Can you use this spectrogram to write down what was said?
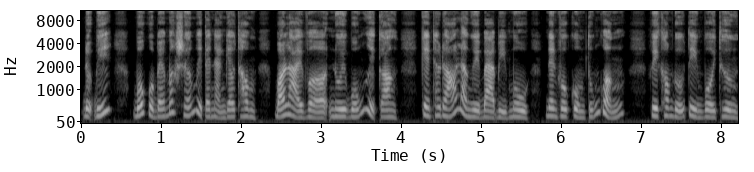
Được biết, bố của bé mất sớm vì tai nạn giao thông, bỏ lại vợ nuôi bốn người con. Kèm theo đó là người bà bị mù nên vô cùng túng quẫn. Vì không đủ tiền bồi thường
